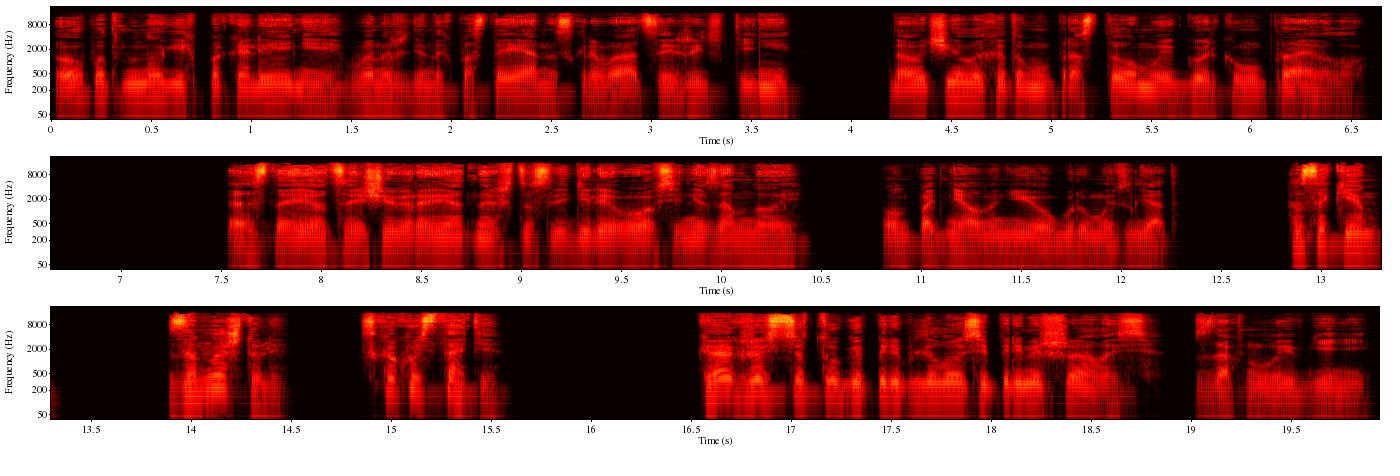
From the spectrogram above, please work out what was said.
Опыт многих поколений, вынужденных постоянно скрываться и жить в тени, научил их этому простому и горькому правилу. Остается еще вероятность, что следили вовсе не за мной. Он поднял на нее угрюмый взгляд. А за кем? За мной, что ли? С какой стати? Как же все туго переплелось и перемешалось, вздохнул Евгений.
